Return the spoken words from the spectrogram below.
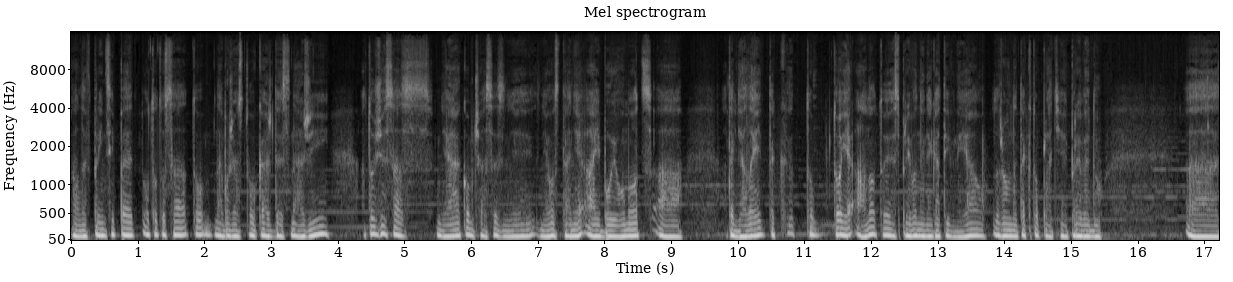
ale v princípe o toto sa to náboženstvo každé snaží a to, že sa v nejakom čase z, ne, z neho stane aj bojomoc a, a tak ďalej, tak to, to je áno, to je sprievodný negatívny jav, zrovna tak to platí aj prevedu. A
